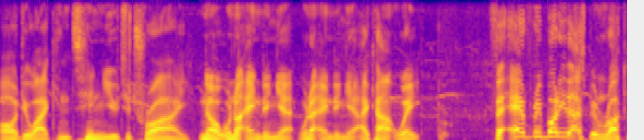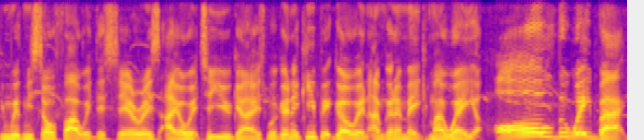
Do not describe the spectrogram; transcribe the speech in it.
Or do I continue to try? No, we're not ending yet. We're not ending yet. I can't wait. For everybody that's been rocking with me so far with this series, I owe it to you guys. We're going to keep it going. I'm going to make my way all the way back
